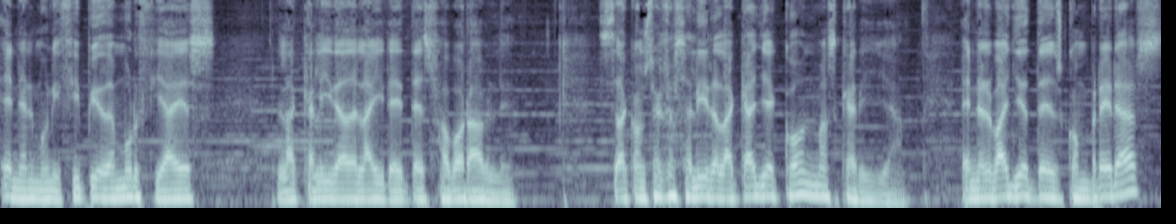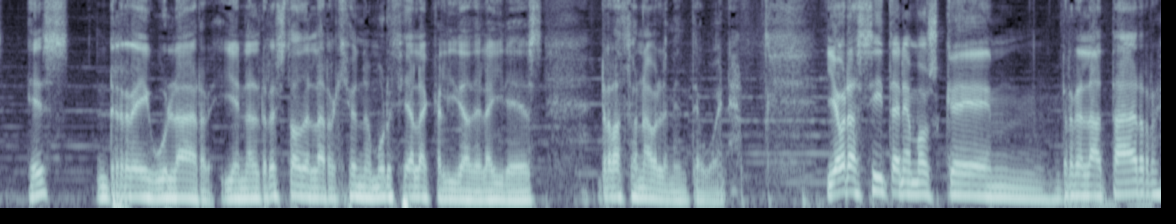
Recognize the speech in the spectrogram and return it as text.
en el municipio de Murcia es la calidad del aire desfavorable. Se aconseja salir a la calle con mascarilla. En el Valle de Escombreras es regular y en el resto de la región de Murcia la calidad del aire es razonablemente buena. Y ahora sí tenemos que mm, relatar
